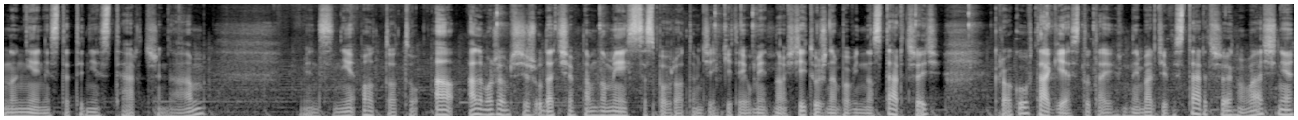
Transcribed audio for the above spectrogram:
No nie, niestety nie starczy nam. Więc nie o to tu. A, ale możemy przecież udać się w tamto miejsce z powrotem dzięki tej umiejętności. Tu już nam powinno starczyć kroków. Tak jest, tutaj najbardziej wystarczy. No właśnie.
